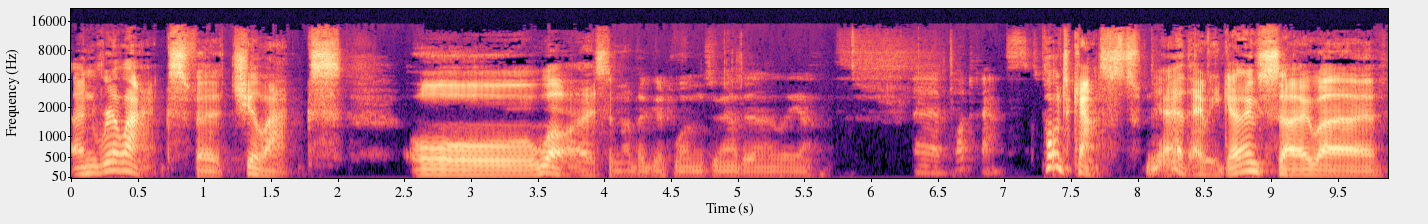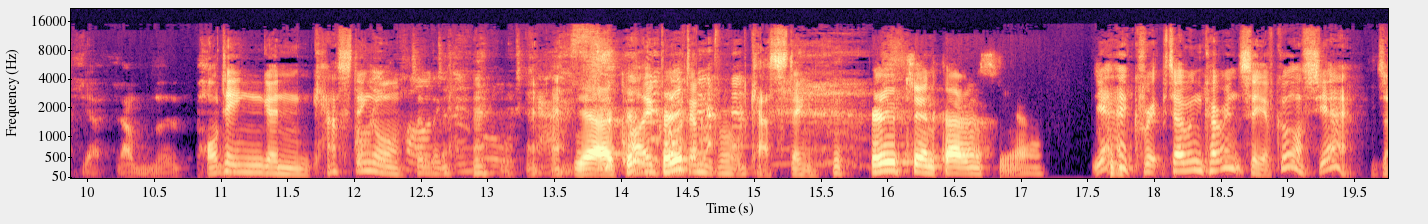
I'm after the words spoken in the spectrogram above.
and relax for chillax. Or what are some other good ones we had earlier? Uh, podcast. Podcast. Yeah, there we go. So, uh, yeah, um, podding and casting or something. and broadcast. Yeah, cry- iPod and broadcasting. crypto and currency. Yeah. Yeah, crypto and currency, of course. Yeah. So,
